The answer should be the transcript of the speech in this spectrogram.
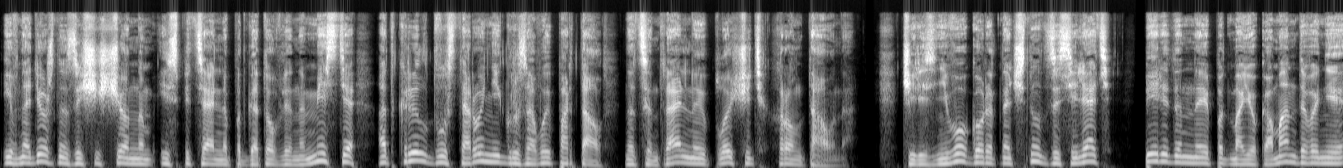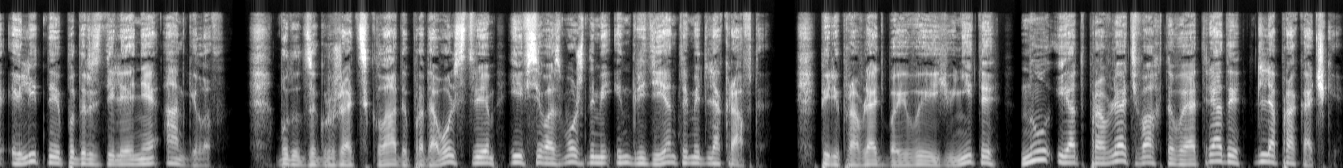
и в надежно защищенном и специально подготовленном месте открыл двусторонний грузовой портал на центральную площадь Хромтауна. Через него город начнут заселять переданные под мое командование элитные подразделения ангелов. Будут загружать склады продовольствием и всевозможными ингредиентами для крафта, переправлять боевые юниты, ну и отправлять вахтовые отряды для прокачки.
